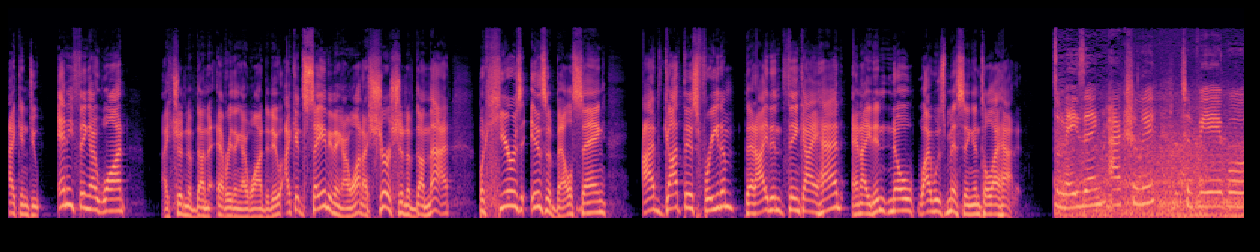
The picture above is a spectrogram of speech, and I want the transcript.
I can do anything I want. I shouldn't have done everything I wanted to do. I could say anything I want. I sure shouldn't have done that. But here's Isabel saying, I've got this freedom that I didn't think I had, and I didn't know I was missing until I had it. It's amazing, actually, to be able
